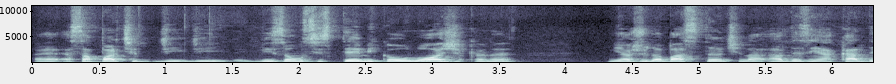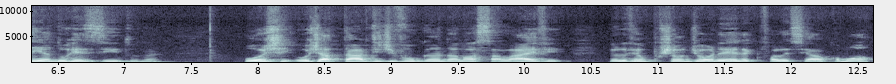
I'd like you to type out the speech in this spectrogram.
é, essa parte de, de, visão sistêmica ou lógica, né, me ajuda bastante na, a desenhar a cadeia do resíduo, né? Hoje, hoje à tarde, divulgando a nossa live, eu levei um puxão de orelha que falei assim, ah, como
